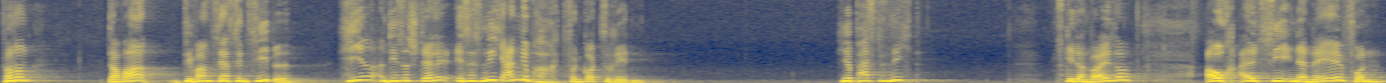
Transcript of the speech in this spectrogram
sondern da war, die waren sehr sensibel hier an dieser Stelle ist es nicht angebracht, von Gott zu reden. Hier passt es nicht. Es geht dann weiter. Auch als sie in der Nähe von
